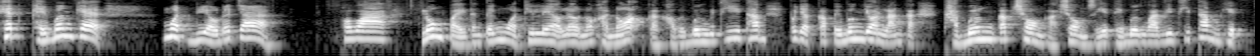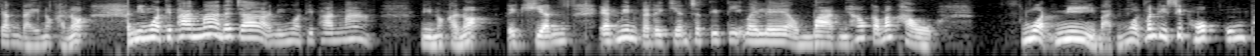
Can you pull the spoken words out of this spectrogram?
เฮ็ดให้เบิ่งแค่ งวดเดียวเด้อจ้า เพราะว่าลงไปตั้งแต่งวดที่แล้วแล้วเนาะค่ะเนาะก็เข้าไปเบิ่งวิธีทำบ่อยากกลับไปเบิ่งย้อนหลังก็ถ้าเบิ่งกับช่องค่ะ ช่องสิเฮ็ดให้เบิ่งว่าวิธีทำเฮ็ดจังใดเนาะค่ะเนาะอันนี้งวดที่ผ่านมาเด้อจ้าอันนี้งวดที่ผ่านมานี่เนาะค่ะเนาะได้เขียนแอดมินก็ได้เขียนสถิติไว้แล้ว บาทนี่เฮาก็มาเข้างวดนี้บาทงวดวันที่16กุมภ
